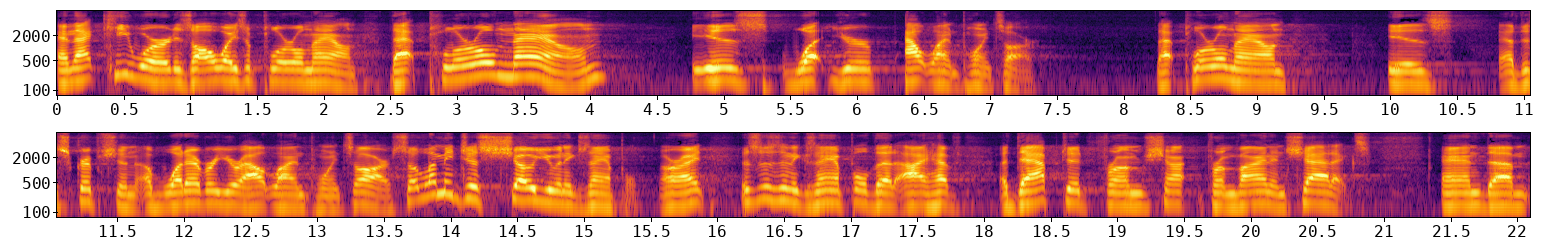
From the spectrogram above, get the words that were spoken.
And that key word is always a plural noun. That plural noun is what your outline points are. That plural noun is a description of whatever your outline points are. So let me just show you an example, all right? This is an example that I have adapted from, from Vines and Shaddix. And um,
